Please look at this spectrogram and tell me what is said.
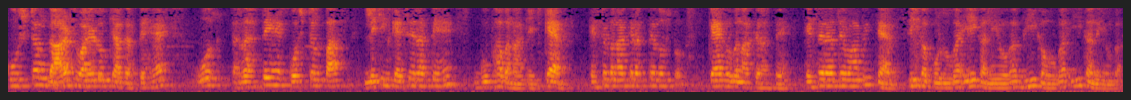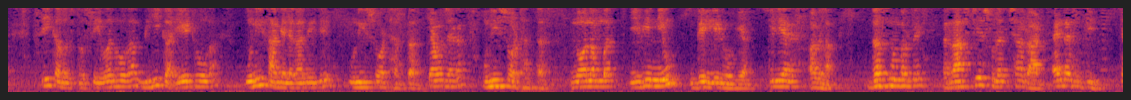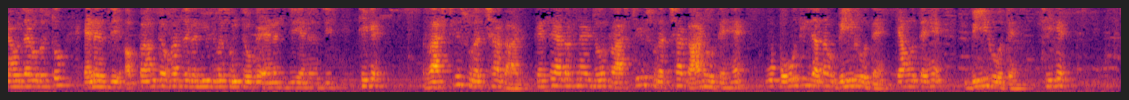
कोस्टल गार्ड्स वाले लोग क्या करते हैं? वो रहते हैं कोस्टल पास, लेकिन कैसे रहते हैं? गुफा बना के कैब कैसे बना के रखते हैं दोस्तों? कैफ बना के रखते हैं। कैसे रहते हैं वहाँ पे? कैफ। सी का कोड होगा, ए का नहीं होगा, बी का होगा, ई का नहीं होगा। सी का दोस्तों सेवन होगा, बी का एट होगा। उन्नीस आगे लगा दीजिए, उन्नीस सौ अठहत्तर। क्या हो जाएगा? उन्नीस सौ अठहत्तर। नौ नंबर, ये भी न्यू दिल्ली हो गया। क्लियर है? अगला। दस नंबर पे, राष्ट्रीय सुरक्षा गार्ड एनएसजी क्या हो जाएगा दोस्तों? एनएसजी अब जानते हो हर जगह न्यूज़ में सुनते हो गए एनएसजी एनएसजी ठीक है? राष्ट्रीय सुरक्षा गार्ड। कैसे याद रखना है? जो राष्ट्रीय सुरक्षा गार्ड होते हैं, वो बहुत ही ज़्यादा वीर होते हैं। क्या होते हैं? वीर होते हैं। ठीक है?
